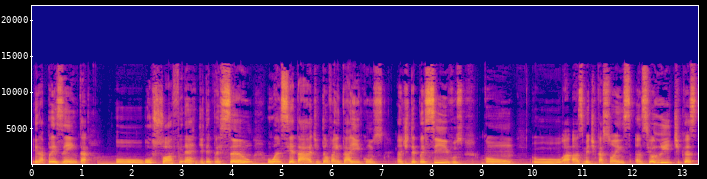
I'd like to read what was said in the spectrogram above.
ele apresenta ou, ou sofre né, de depressão ou ansiedade, então vai entrar aí com os antidepressivos, com o, a, as medicações ansiolíticas.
